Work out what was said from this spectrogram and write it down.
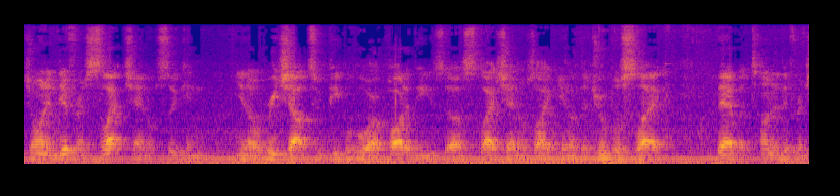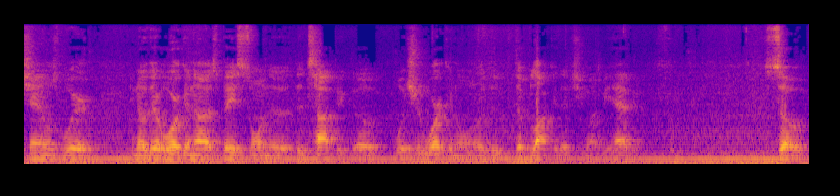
Joining different Slack channels so you can, you know, reach out to people who are a part of these uh, Slack channels, like you know the Drupal Slack. They have a ton of different channels where you know they're organized based on the, the topic of what you're working on or the, the blocker that you might be having. So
